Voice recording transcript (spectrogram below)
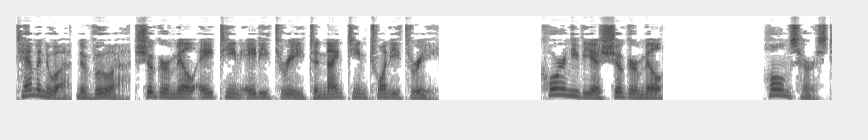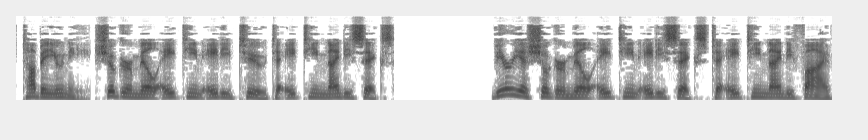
Tamanua Navua Sugar Mill 1883 to 1923 Koronivia Sugar Mill. Holmeshurst Tabayuni Sugar Mill 1882 to 1896 Viria Sugar Mill 1886 to 1895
